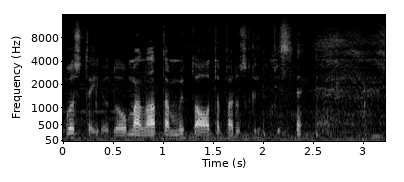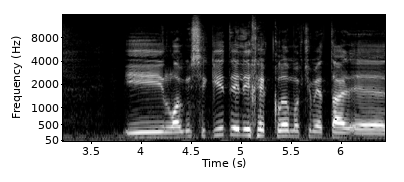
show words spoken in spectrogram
gostei, eu dou uma nota muito alta para os clipes. E logo em seguida ele reclama que Metal, é,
